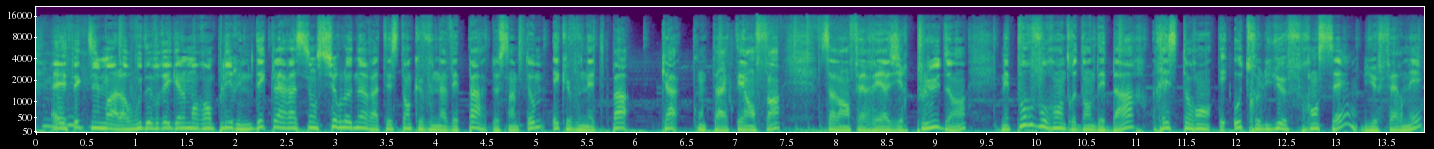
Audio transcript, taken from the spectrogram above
Effectivement, alors vous devrez également remplir une déclaration sur l'honneur attestant que vous n'avez pas de symptômes et que vous n'êtes pas Et enfin, ça va en faire réagir plus d'un, mais pour vous rendre dans des bars, restaurants et autres lieux français, lieux fermés,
